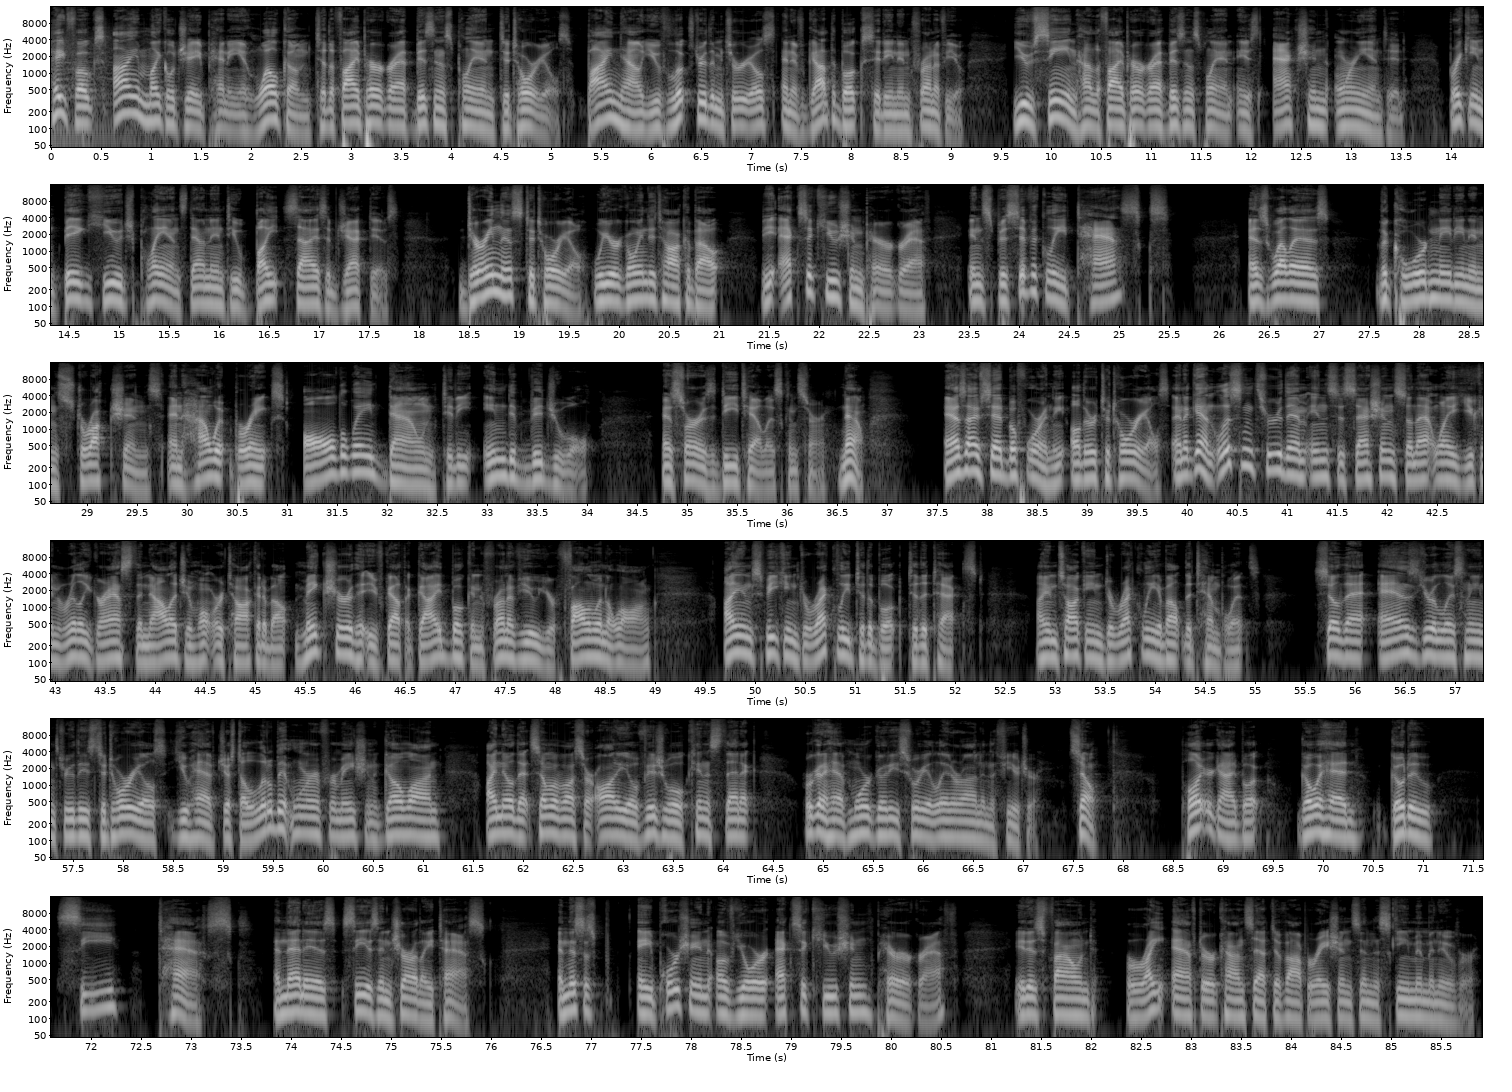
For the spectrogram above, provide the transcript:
Hey folks, I am Michael J. Penny and welcome to the 5 paragraph business plan tutorials. By now you've looked through the materials and have got the book sitting in front of you. You've seen how the 5 paragraph business plan is action oriented, breaking big huge plans down into bite-sized objectives. During this tutorial, we are going to talk about the execution paragraph and specifically tasks as well as the coordinating instructions and how it breaks all the way down to the individual as far as detail is concerned. Now, as I've said before in the other tutorials, and again, listen through them in succession so that way you can really grasp the knowledge and what we're talking about. Make sure that you've got the guidebook in front of you, you're following along. I am speaking directly to the book, to the text. I am talking directly about the templates so that as you're listening through these tutorials, you have just a little bit more information to go on. I know that some of us are audio, visual, kinesthetic. We're going to have more goodies for you later on in the future. So, pull out your guidebook, go ahead, go to C tasks, and that is C is in Charlie tasks. And this is a portion of your execution paragraph. It is found right after concept of operations in the scheme and maneuver.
